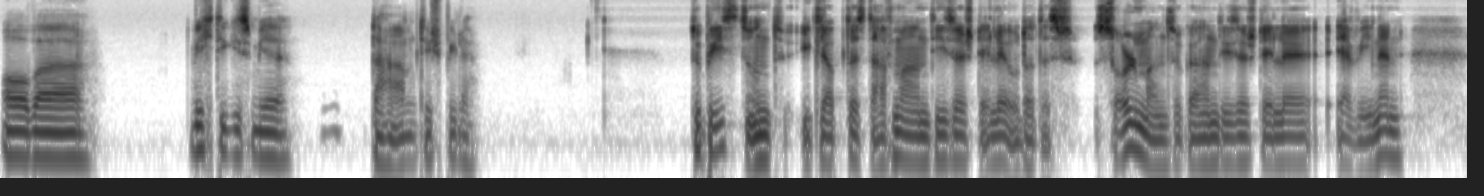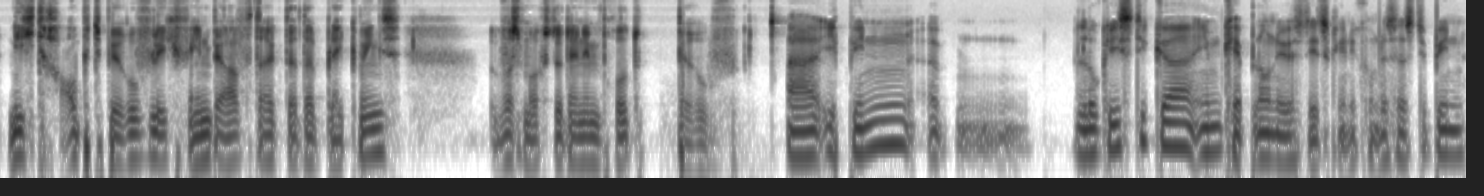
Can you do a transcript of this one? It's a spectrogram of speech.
Aber wichtig ist mir daheim die Spiele. Du bist, und ich glaube, das darf man an dieser Stelle oder das soll man sogar an dieser Stelle erwähnen, nicht hauptberuflich Fanbeauftragter der Blackwings. Was machst du denn im Brot Beruf? Äh, ich bin äh, Logistiker im Kepler Universitätsklinikum. Das heißt, ich bin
